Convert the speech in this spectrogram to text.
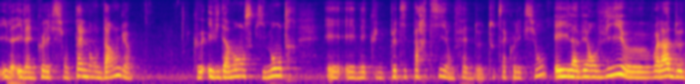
il, a une collection tellement dingue que évidemment ce qu'il montre et, n'est qu'une petite partie en fait de toute sa collection. Et il avait envie, voilà, de,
